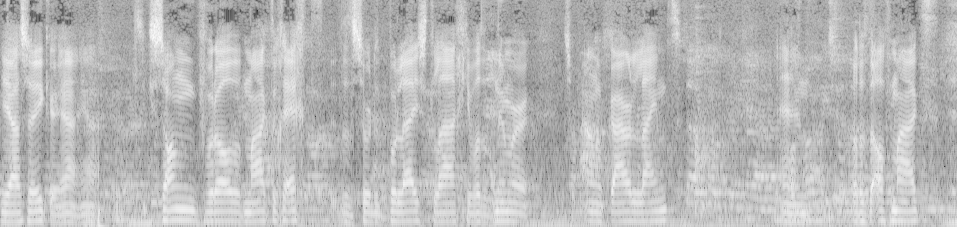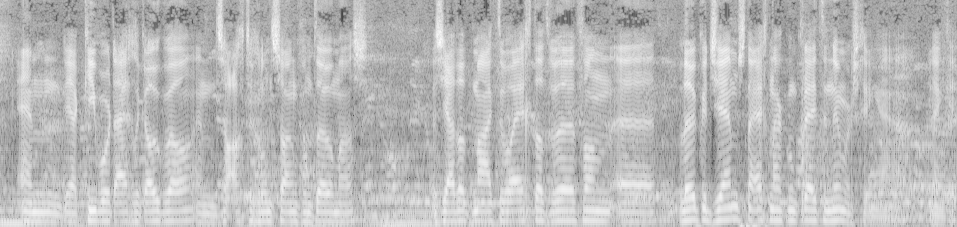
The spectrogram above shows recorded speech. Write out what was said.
Ja, zeker. Ja, ja. Zang vooral, dat maakt toch echt dat soort het polijst laagje wat het nummer aan elkaar lijmt. En wat het afmaakt. En ja, keyboard eigenlijk ook wel. En zijn achtergrondzang van Thomas. Dus ja, dat maakte wel echt dat we van uh, leuke jams naar echt naar concrete nummers gingen, denk ik.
